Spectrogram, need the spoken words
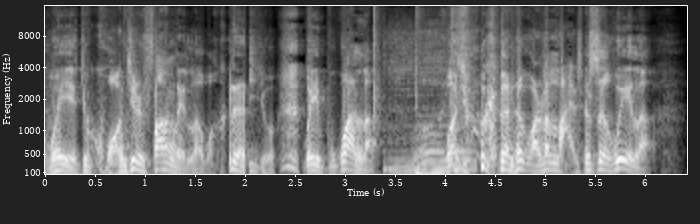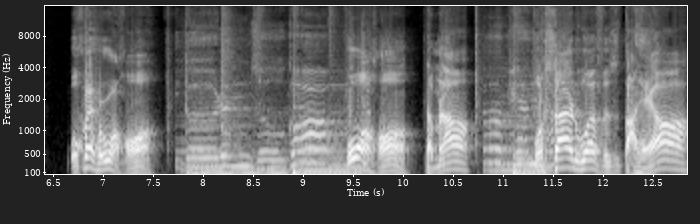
我也就狂劲上来了，我喝点啤酒，我也不惯了。我就搁那玩儿，那揽上社会了。我快手网红，我网红怎么了？我三十多万粉丝打谁啊？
